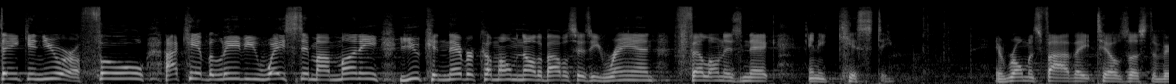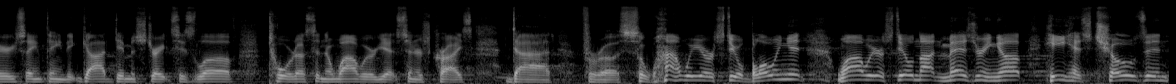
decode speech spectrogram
thinking? You are a fool. I can't believe you wasted my money. You can never come home. No, the Bible says he ran, fell on his neck, and he kissed him. And Romans 5 8 tells us the very same thing that God demonstrates his love toward us, and then while we were yet sinners, Christ died for us. So while we are still blowing it, while we are still not measuring up, he has chosen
